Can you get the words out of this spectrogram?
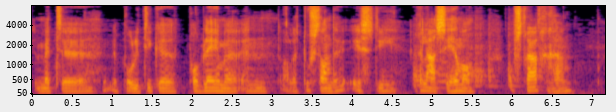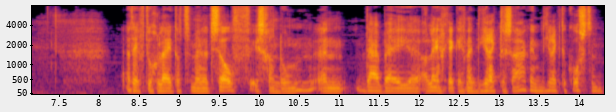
met eh, de politieke problemen en alle toestanden is die relatie helemaal op straat gegaan. Het heeft ertoe geleid dat men het zelf is gaan doen en daarbij eh, alleen gekeken heeft naar directe zaken en directe kosten.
